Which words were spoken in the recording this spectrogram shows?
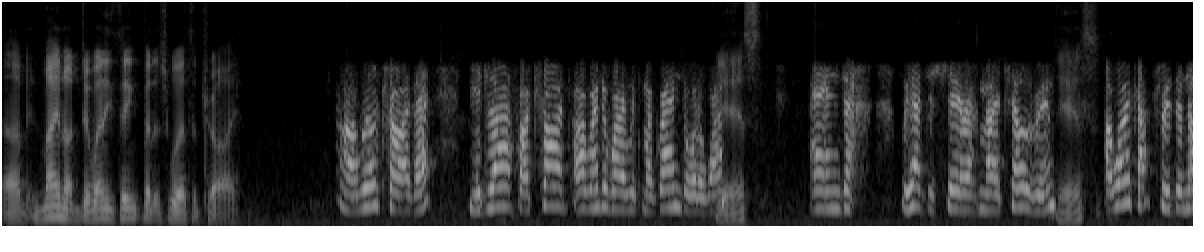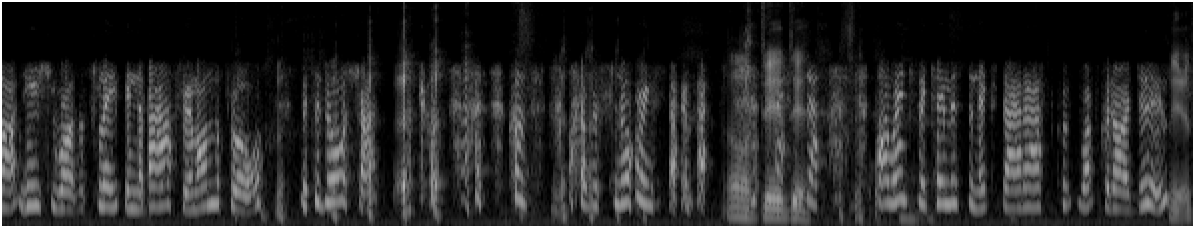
Um, it may not do anything, but it's worth a try. I will try that. You'd laugh. I tried. I went away with my granddaughter once, Yes, and uh, we had to share a motel room. yes. I woke up through the night and here she was asleep in the bathroom on the floor with the door shut because I was snoring so much. Oh dear, dear. And, uh, I went to the chemist the next day and asked what could I do. Yes.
